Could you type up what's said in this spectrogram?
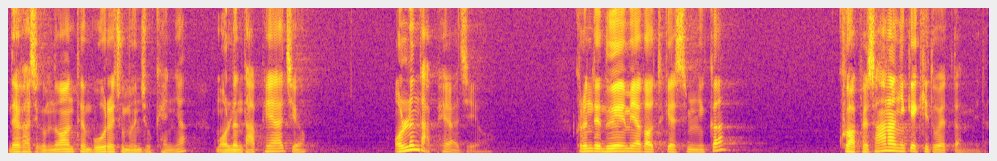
내가 지금 너한테 뭘 해주면 좋겠냐? 얼른 답해야지요. 얼른 답해야지요. 그런데 느헤미야가 어떻게 했습니까? 그 앞에서 하나님께 기도했답니다.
